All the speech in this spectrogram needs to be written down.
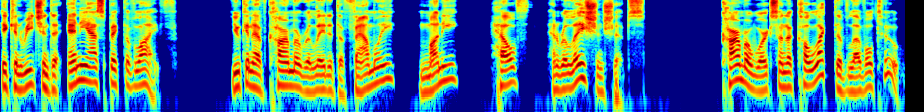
It can reach into any aspect of life. You can have karma related to family, money, health, and relationships. Karma works on a collective level too.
